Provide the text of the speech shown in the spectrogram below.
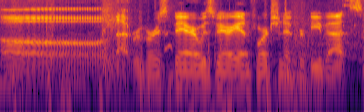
Oh, that reverse bear was very unfortunate for Bbatts.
